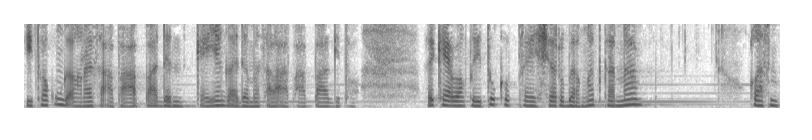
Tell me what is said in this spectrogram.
itu aku nggak ngerasa apa-apa dan kayaknya nggak ada masalah apa-apa gitu. Tapi kayak waktu itu ke pressure banget karena kelas 4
